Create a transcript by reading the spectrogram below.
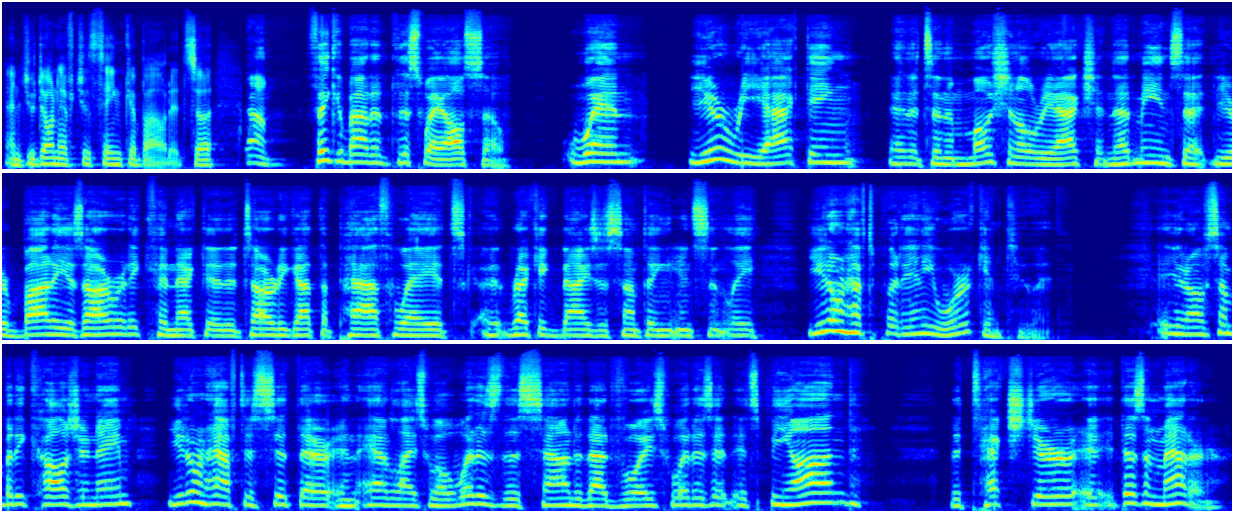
and you don't have to think about it. So, yeah, think about it this way also. When you're reacting and it's an emotional reaction, that means that your body is already connected, it's already got the pathway, it's, it recognizes something instantly. You don't have to put any work into it. You know, if somebody calls your name, you don't have to sit there and analyze, well, what is the sound of that voice? What is it? It's beyond the texture. It doesn't matter.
